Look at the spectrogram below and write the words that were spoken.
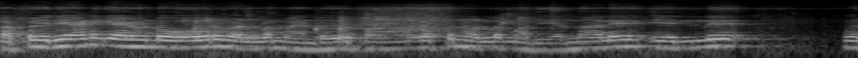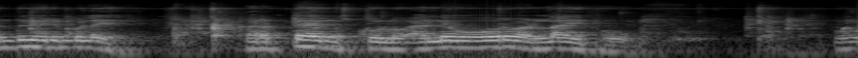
കപ്പ ബിരിയാണിക്ക് ആയതുകൊണ്ട് ഓരോ വെള്ളം വേണ്ട. ഒരു പാകത്തിന് വെള്ളം മതി. എന്നാലേ എല്ല് വെന്ത് വരുമ്പോഴേ കറക്റ്റായി നിൽക്കുള്ളൂ അല്ലെ ഓറ് വെള്ളമായി പോകും അപ്പോൾ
